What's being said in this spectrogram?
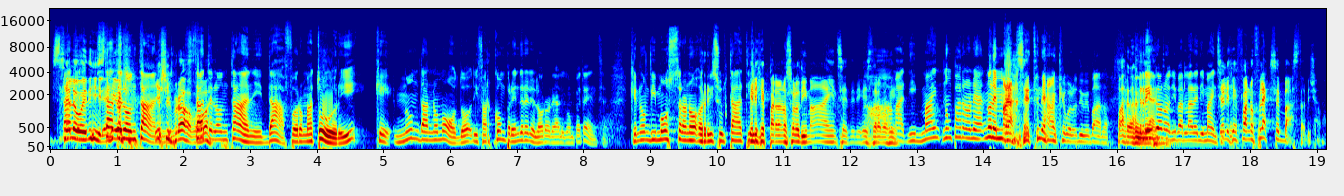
State- Se lo vuoi dire, state io lontani, io ci provo. state lontani da formatori che non danno modo di far comprendere le loro reali competenze, che non vi mostrano risultati Quelli che parlano solo di mindset, di questa Ah, roba qui. ma di mind- non parlano neanche, non è mindset neanche quello di cui parla. Parlano Credono niente. di parlare di mindset. Quelli che fanno flex e basta, diciamo.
